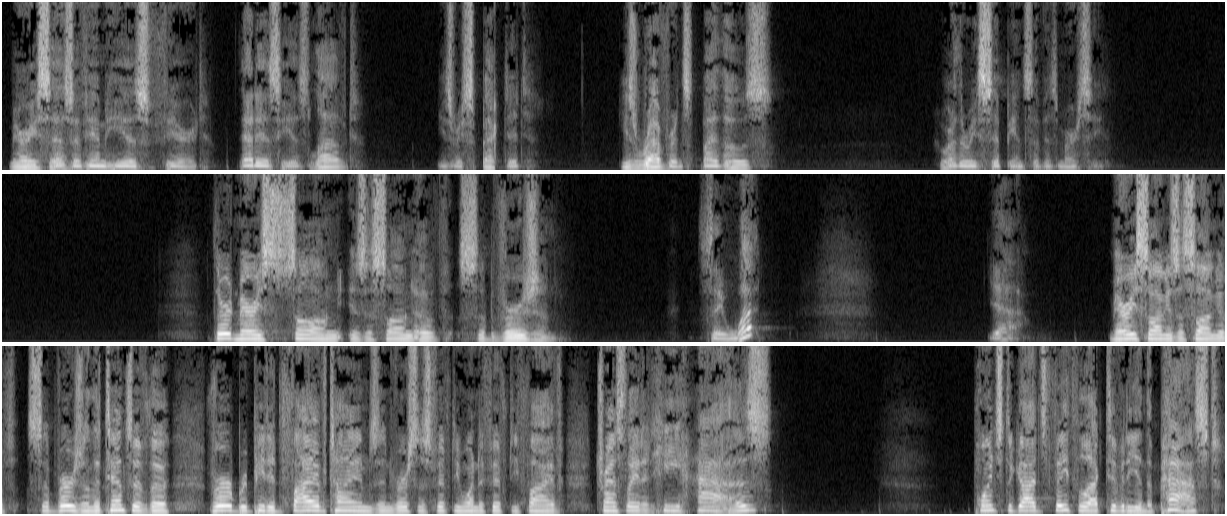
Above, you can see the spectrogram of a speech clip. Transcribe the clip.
Mary says of him, he is feared. That is, he is loved, he's respected, he's reverenced by those who are the recipients of his mercy. Third, Mary's song is a song of subversion. Say, what? Yeah. Mary's song is a song of subversion. The tense of the verb repeated five times in verses 51 to 55, translated he has, points to God's faithful activity in the past,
